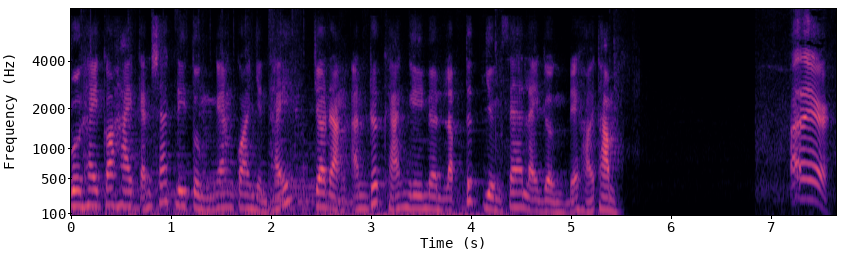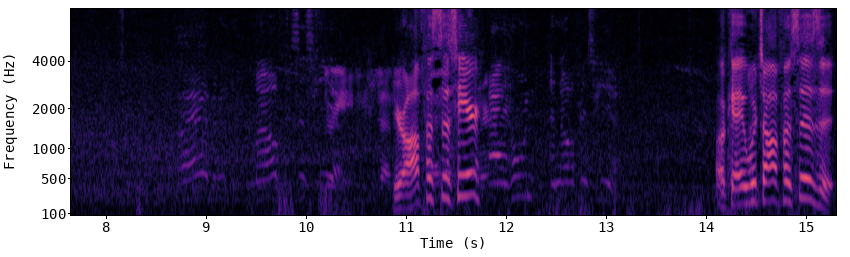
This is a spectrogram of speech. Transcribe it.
Vừa hay có hai cảnh sát đi tuần ngang qua nhìn thấy, cho rằng anh rất khả nghi nên lập tức dừng xe lại gần để hỏi thăm. Hi there. Your office is here? I own an office here. Okay, which office is it?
